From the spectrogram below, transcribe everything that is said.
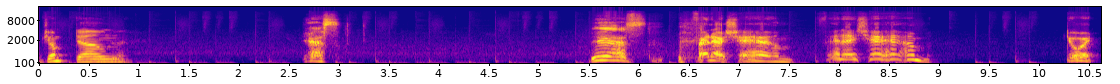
Jump down. doing? Yes. Yes. Finish him! Finish him! Do it!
